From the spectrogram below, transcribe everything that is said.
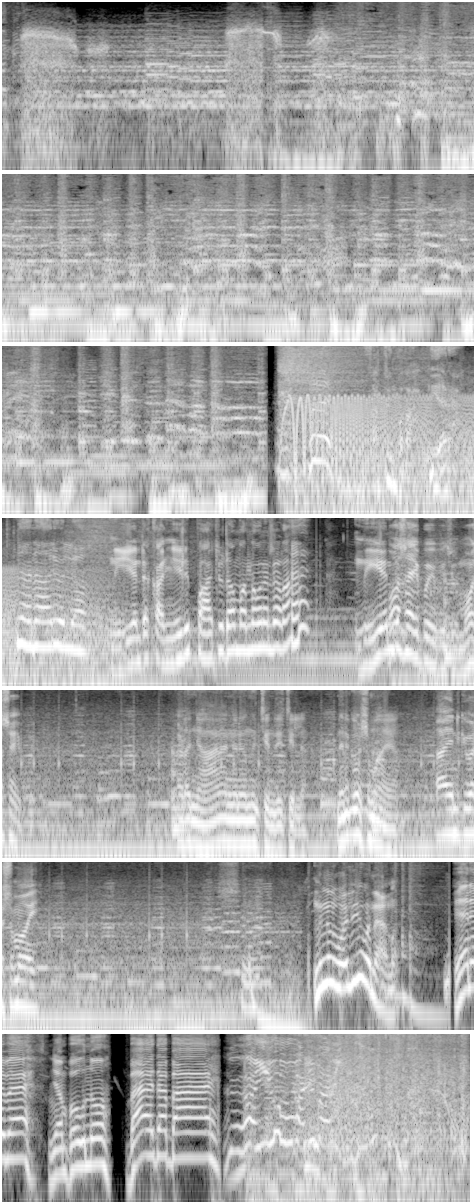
സത്യം പറ നീ ആരാ? ഞാൻ ആരുമല്ല. നീ എന്റെ കഞ്ഞിയിൽ പാറ്റിടാൻ വന്നവനല്ലടാ. നീ മോശമായി പോയി ബിജു മോശമായി പോയി എടാ ഞാൻ അങ്ങനെയൊന്നും ചിന്തിച്ചില്ല. നിനക്ക് വിഷമായ ആ എനിക്ക് വിഷമമായി. നിങ്ങൾ വലിയവനാണ്. ഞാൻ പോകുന്നു. ബൈ ബൈ അയ്യോ വഴി മാറി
